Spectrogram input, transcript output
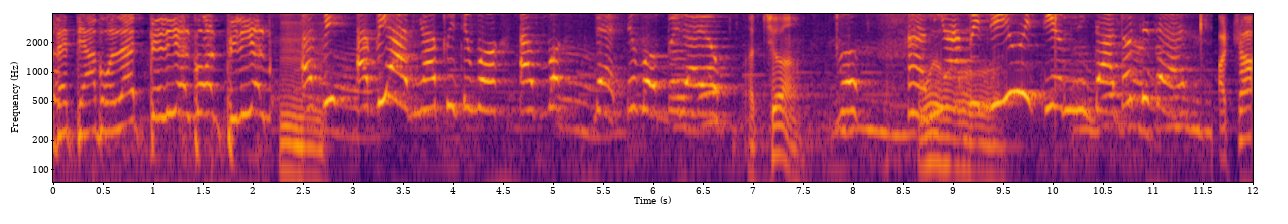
अबे क्या बोल रहा है? पिलियल बोल पिलियल अभी अभी अभी आनिया पीते वो अब वो जैसे वो पिलाया। अच्छा। वो आनिया पीती हुई थी अपनी दादों से दाद अच्छा।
